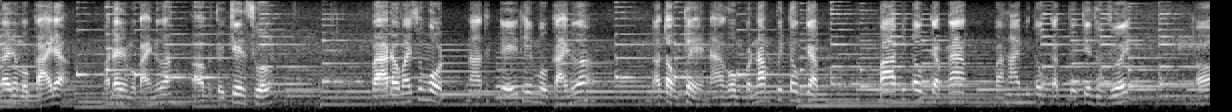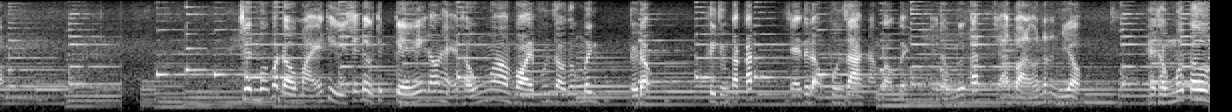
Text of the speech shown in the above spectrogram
Đây là một cái đấy ạ, và đây là một cái nữa, ở từ trên xuống. Và đầu máy số 1 là thiết kế thêm một cái nữa đó tổng thể là gồm có 5 piston kẹp 3 piston kẹp ngang và hai piston cặp từ trên xuống dưới. Đó. Trên mỗi một đầu máy thì sẽ được thiết kế đó là hệ thống à, vòi phun dầu thông minh tự động. Khi chúng ta cắt sẽ tự động phun ra làm bảo vệ hệ thống nước cắt sẽ an toàn hơn rất là nhiều. Hệ thống motor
